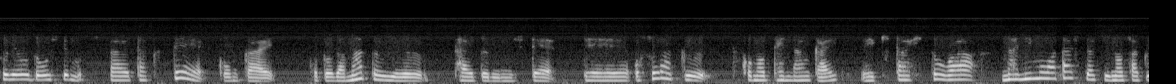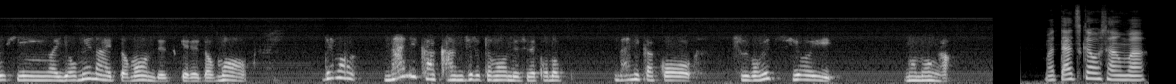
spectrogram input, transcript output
それをどうしても伝えたくて今回「言霊」というタイトルにしてでおそらくこの展覧会え来た人は何も私たちの作品は読めないと思うんですけれどもでも何か感じると思うんですねこの何かこうすごい強いものが。また、塚川さんは、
